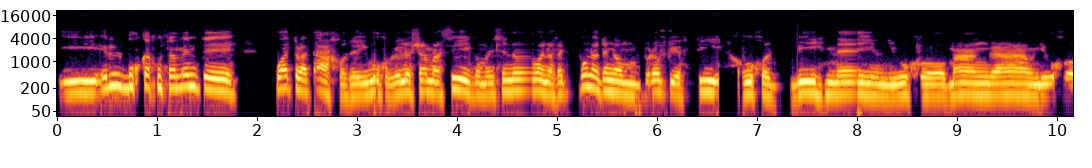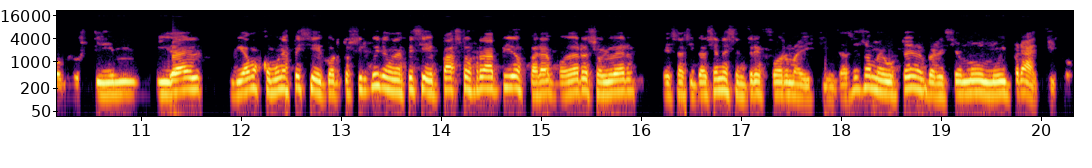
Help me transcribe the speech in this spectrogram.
y él busca justamente cuatro atajos de dibujo, que él lo llama así, como diciendo, bueno, hasta que uno tenga un propio estilo, dibujo Disney, un dibujo manga, un dibujo Blue Steam, y dar, digamos, como una especie de cortocircuito, una especie de pasos rápidos para poder resolver esas situaciones en tres formas distintas. Eso me gustó y me pareció muy, muy práctico.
